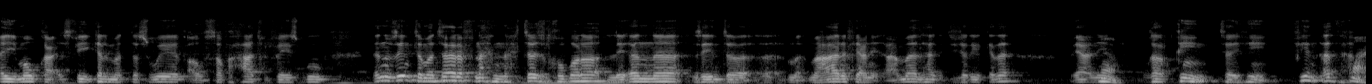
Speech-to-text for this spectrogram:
أي موقع فيه كلمة تسويق أو صفحات في الفيسبوك؟ لأنه زي أنت ما تعرف نحن نحتاج الخبراء لأن زي أنت آه، معارف يعني أعمال هذه التجارية كذا يعني نعم. غارقين تايهين. فين أذهب؟ نعم.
